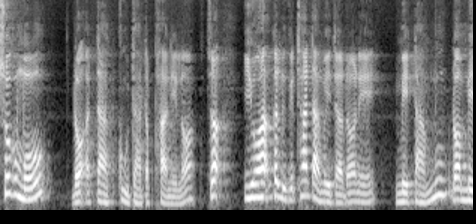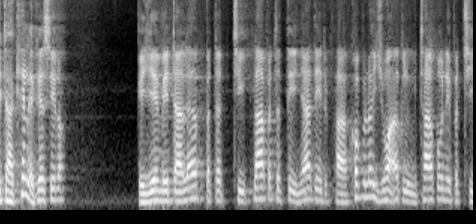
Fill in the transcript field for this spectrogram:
ဆုကမိုဒေါ်အတာကူတာတဖာနေလောဆိုယောအကလူကထတာမီတာဒေါ်နေမီတာမူဒေါ်မီတာခဲလေခဲစေလောကရေမီတာလပတတိပလာပတတိညာတေတဖာခေါပလယောအကလူထားကိုနေပတိ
